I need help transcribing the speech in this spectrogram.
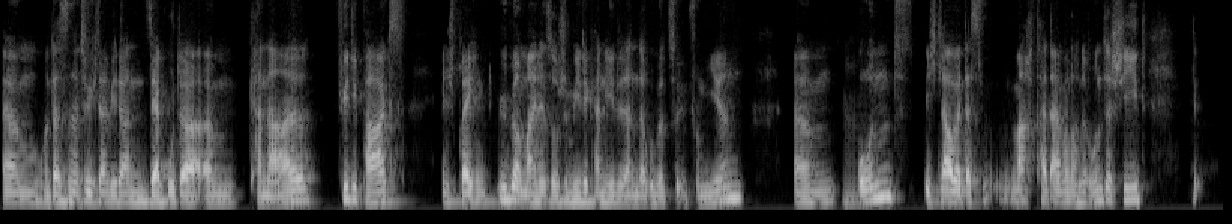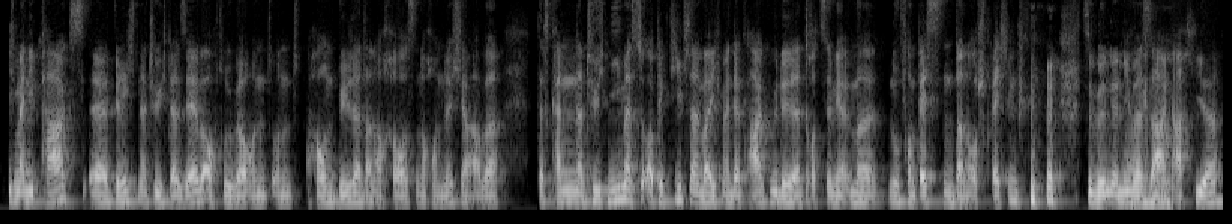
Ähm, und das ist natürlich dann wieder ein sehr guter ähm, Kanal für die Parks, entsprechend über meine Social-Media-Kanäle dann darüber zu informieren. Ähm, mhm. Und ich glaube, das macht halt einfach noch einen Unterschied, ich meine, die Parks äh, berichten natürlich da selber auch drüber und, und hauen Bilder dann auch raus, noch und nöcher, aber das kann natürlich niemals so objektiv sein, weil ich meine, der Park würde ja trotzdem ja immer nur vom Besten dann auch sprechen. Sie würden ja niemals ja, genau. sagen, ach hier,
